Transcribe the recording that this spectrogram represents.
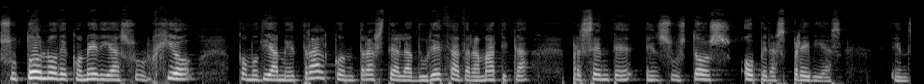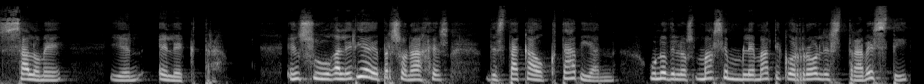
Su tono de comedia surgió como diametral contraste a la dureza dramática presente en sus dos óperas previas, en Salomé y en Electra. En su galería de personajes destaca Octavian, uno de los más emblemáticos roles travesti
